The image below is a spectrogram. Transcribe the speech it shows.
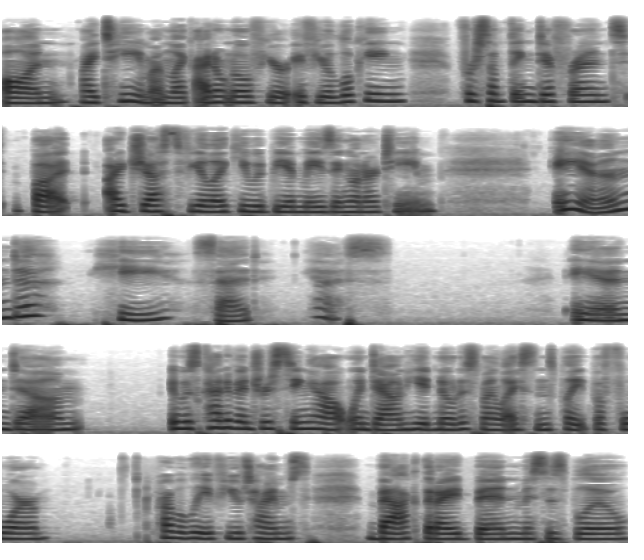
on my team. I'm like, I don't know if you're if you're looking for something different, but I just feel like you would be amazing on our team. And he said yes. And um, it was kind of interesting how it went down. He had noticed my license plate before, probably a few times back that I had been Mrs. Blue,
